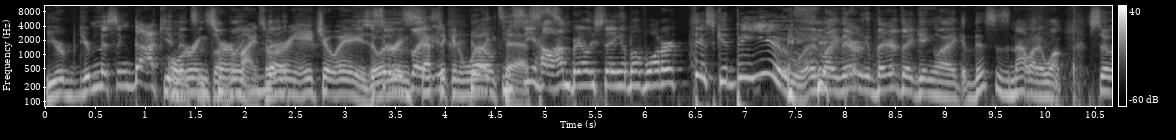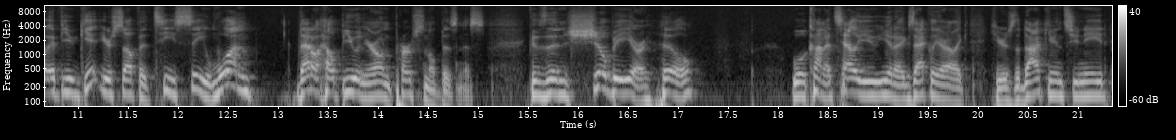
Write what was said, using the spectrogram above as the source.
you're you're missing documents, Ordering and stuff like termites, that. ordering HOAs, So ordering like- septic and well like, tests. You see how I'm barely staying above water? This could be you. And like they're they're thinking like this is not what I want. So if you get yourself a TC, one that'll help you in your own personal business because then she'll be or he'll will kind of tell you, you know, exactly are like, here's the documents you need,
